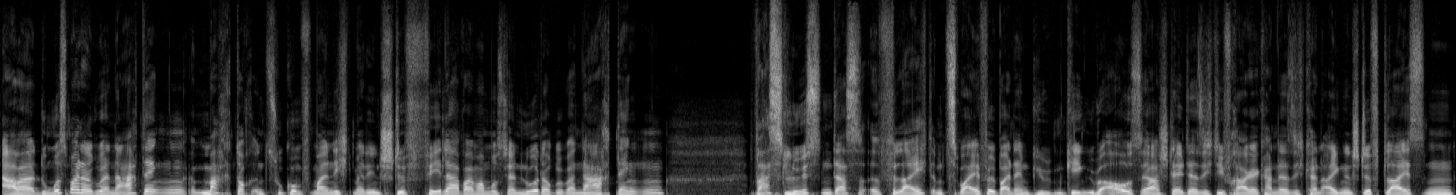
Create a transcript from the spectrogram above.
Aber du musst mal darüber nachdenken, mach doch in Zukunft mal nicht mehr den Stiftfehler, weil man muss ja nur darüber nachdenken, was löst denn das äh, vielleicht im Zweifel bei deinem Gegenüber aus? Ja, stellt er sich die Frage, kann er sich keinen eigenen Stift leisten?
